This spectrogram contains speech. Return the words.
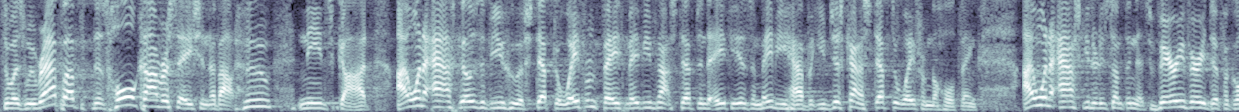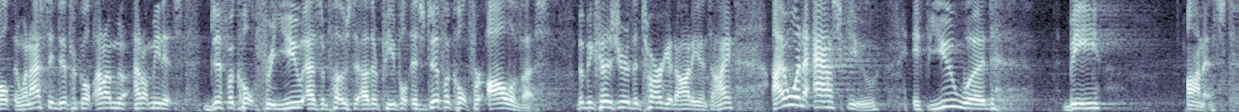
So, as we wrap up this whole conversation about who needs God, I want to ask those of you who have stepped away from faith, maybe you've not stepped into atheism, maybe you have, but you just kind of stepped away from the whole thing. I want to ask you to do something that's very, very difficult. And when I say difficult, I don't, I don't mean it's difficult for you as opposed to other people, it's difficult for all of us. But because you're the target audience, I, I want to ask you if you would be honest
